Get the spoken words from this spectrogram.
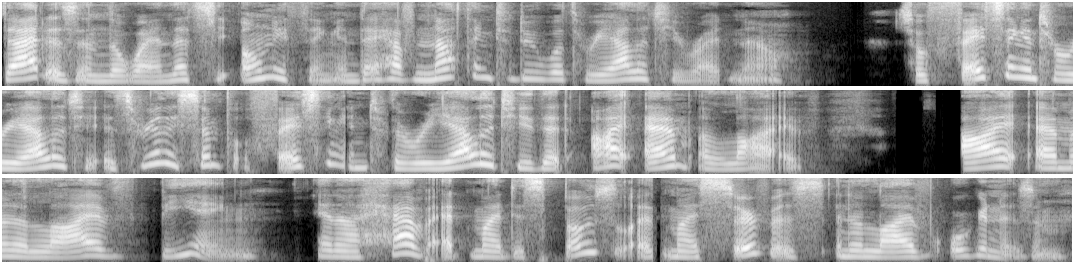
that is in the way, and that's the only thing. And they have nothing to do with reality right now. So facing into reality, it's really simple. Facing into the reality that I am alive. I am an alive being and I have at my disposal, at my service, an alive organism.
